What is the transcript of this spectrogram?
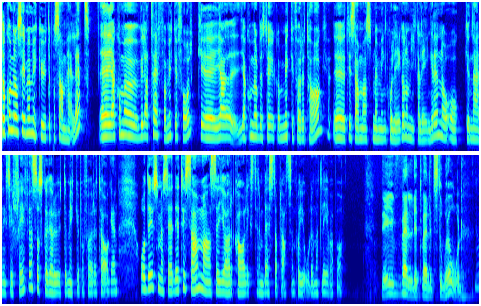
De kommer att se mig mycket ute på samhället. Eh, jag kommer vilja träffa mycket folk. Eh, jag, jag kommer att besöka mycket företag. Eh, tillsammans med min kollega Mikael Engren och, och näringslivschefen så ska vi vara ute mycket på företagen. Och det är som jag säger, det tillsammans gör Kalix till den bästa platsen på jorden att leva på. Det är väldigt, väldigt stora ord. Ja.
